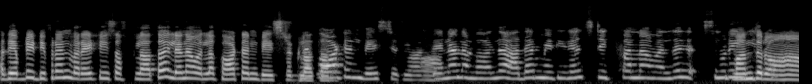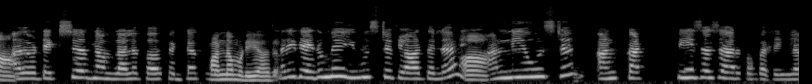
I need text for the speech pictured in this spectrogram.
அது எப்படி? டிஃப்ரெண்ட் வெரைட்டிஸ் ஆஃப் கிளாத்தா இல்லனா எல்லாம் காட்டன் பேஸ்ட் கிளாத்தா காட்டன் பேஸ்ட் கிளாத் ஏன்னா நம்ம வந்து அதர் மெட்டீரியல் ஸ்டிக் பண்ணா வந்து சுருங்கி வந்துரும் அதோட டெக்ஸ்டர் நம்மளால பெர்ஃபெக்ட்டா பண்ண முடியாது. அது இது எதுவுமே யூஸ்டு கிளாத் இல்ல. அன்யூஸ்டு அன்கட் பீசஸா இருக்கும் பாத்தீங்களா?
